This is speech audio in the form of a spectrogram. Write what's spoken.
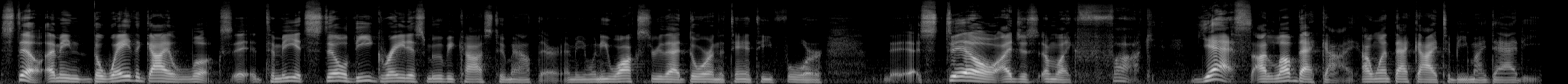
still, I mean, the way the guy looks, it, to me, it's still the greatest movie costume out there. I mean, when he walks through that door in the Tantive 4, eh, still, I just, I'm like, fuck. Yes, I love that guy. I want that guy to be my daddy.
